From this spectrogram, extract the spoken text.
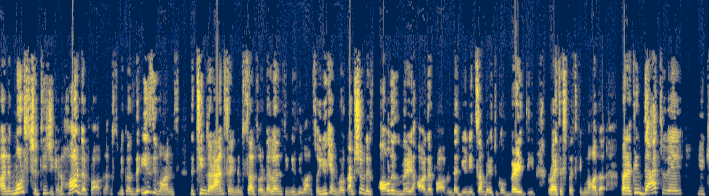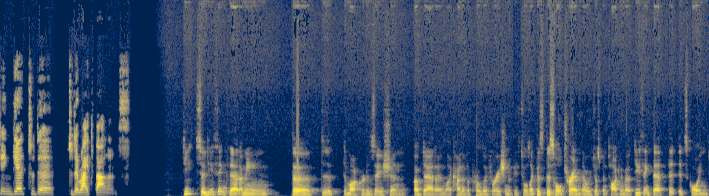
on a more strategic and harder problems because the easy ones the teams are answering themselves or the easy ones so you can work. I'm sure there's always very harder problem that you need somebody to go very deep write a specific model. But i think that way you can get to the to the right balance. Do you, so do you think that i mean the the democratization of data and like kind of the proliferation of these tools like this this whole trend that we've just been talking about do you think that it's going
